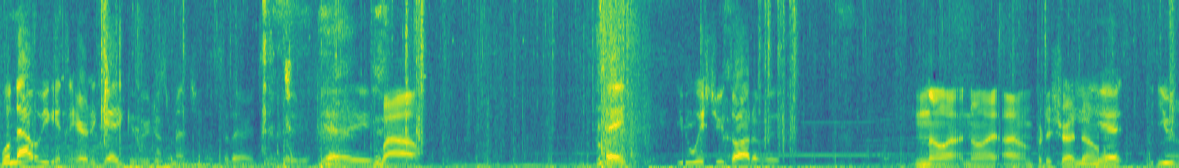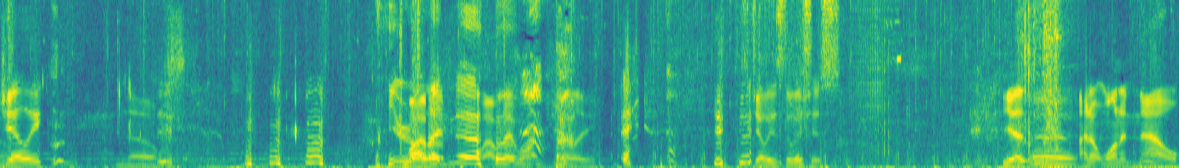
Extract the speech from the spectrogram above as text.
Well, now we get to hear it again because we just mentioned it. So there, it's in the video. Yay. Wow. Hey, you wish you thought of it. No, I, no, I, I'm pretty sure I don't. Yeah, you No. jelly. No. You're Why would, I, no. why would I want jelly? The jelly's delicious. Yes, Uh. I don't want it now.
